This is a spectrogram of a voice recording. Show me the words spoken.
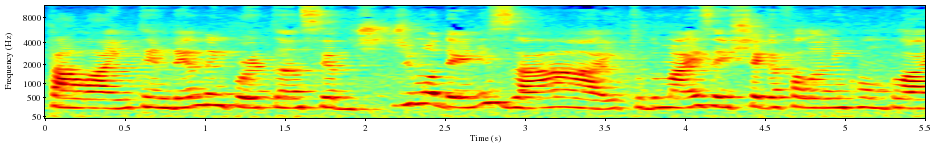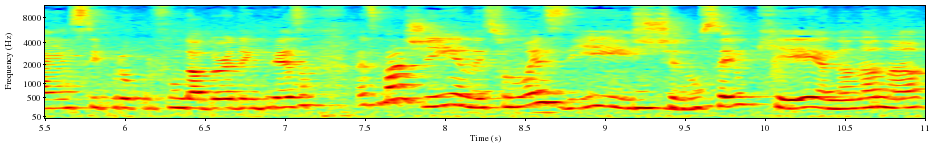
tá lá entendendo a importância de modernizar e tudo mais, aí chega falando em compliance pro, pro fundador da empresa, mas imagina, isso não existe, uhum. não sei o que, nananã.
